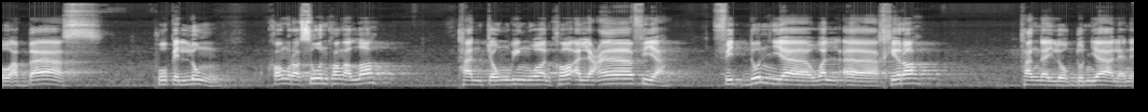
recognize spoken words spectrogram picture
โออับบาส ผู้เป็นลุงของรอซูลของอัลลอฮ์ท่านจงวิงวอนขออัลอาฟิยา ฟิดดุนยาวัลอาคิราะห์ทั้งในโลกดุนยาและใน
